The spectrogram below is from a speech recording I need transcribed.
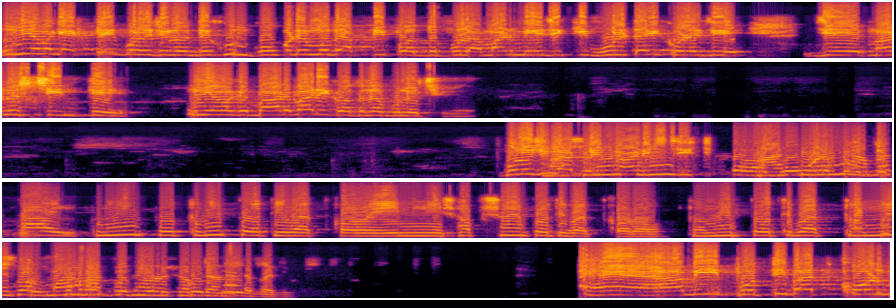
উনি আমাকে একটাই বলেছিল দেখুন গোবরের মধ্যে আপনি পদ্ম ফুল আমার মেয়ে যে কি ভুলটাই করেছে যে মানুষ চিনতে উনি আমাকে বারবার এই কথাটা বলেছিল। বলেছিল আপনি মাসিমণি, তুমি- তুমি প্রতিবাদ করো এই নিয়ে সবসময় প্রতিবাদ করো। তুমি প্রতিবাদ তুমি আমি তোমার মাধ্যমে সব প্রতিবাদ জানতে। পারি। হ্যাঁ আমি প্রতিবাদ করব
